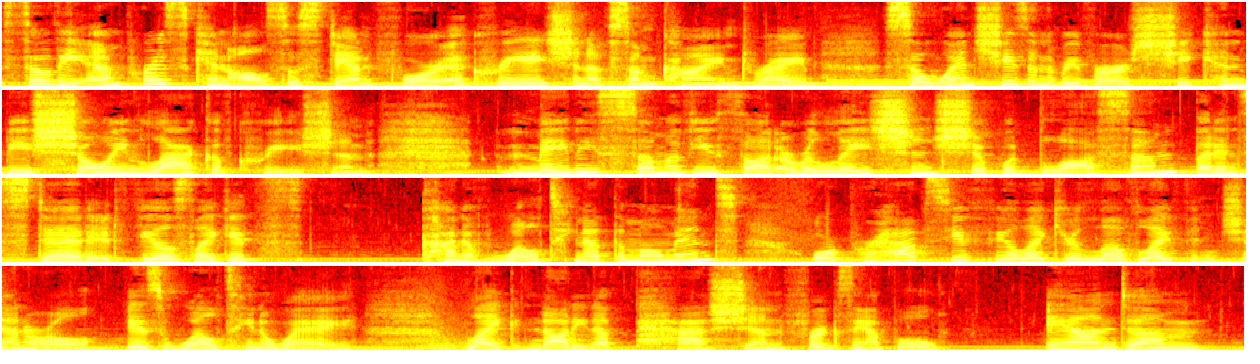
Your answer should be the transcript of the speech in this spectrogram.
so the Empress can also stand for a creation of some kind, right? So when she's in the reverse, she can be showing lack of creation. Maybe some of you thought a relationship would blossom, but instead it feels like it's kind of welting at the moment, or perhaps you feel like your love life in general is welting away, like not enough passion, for example. And um,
